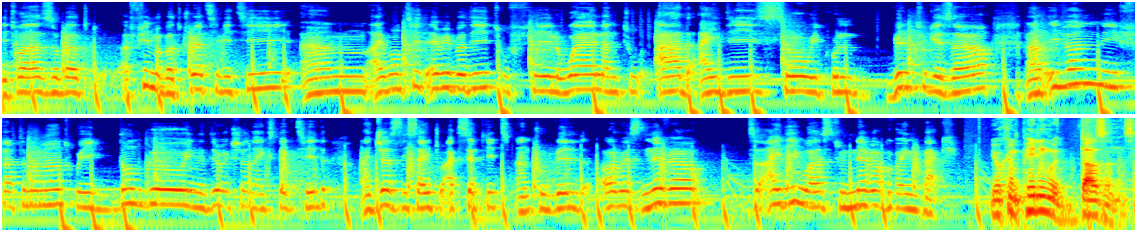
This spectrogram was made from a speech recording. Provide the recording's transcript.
It was about a film about creativity, and I wanted everybody to feel well and to add ideas so we could build together. And even if at the moment we don't go in the direction I expected, I just decide to accept it and to build always never the idea was to never going back. You're competing with dozens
